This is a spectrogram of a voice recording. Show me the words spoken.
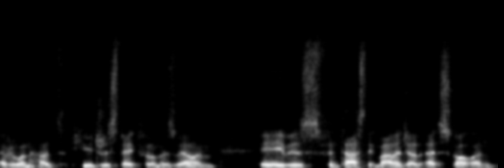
everyone had huge respect for him as well. And he was fantastic manager at Scotland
